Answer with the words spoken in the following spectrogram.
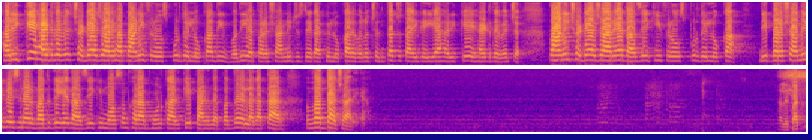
ਹਰੀਕੇ ਹੈੱਡ ਦੇ ਵਿੱਚ ਛੱਡਿਆ ਜਾ ਰਿਹਾ ਪਾਣੀ ਫਿਰੋਜ਼ਪੁਰ ਦੇ ਲੋਕਾਂ ਦੀ ਵਧੀ ਹੈ ਪਰੇਸ਼ਾਨੀ, ਜਿਸ ਦੇ ਕਰਕੇ ਲੋਕਾਂ ਦੇ ਵੱਲੋਂ ਚਿੰਤਾ ਜਤਾਈ ਗਈ ਹੈ। ਹਰੀਕੇ ਹੈੱਡ ਦੇ ਵਿੱਚ ਪਾਣੀ ਛੱਡਿਆ ਜਾ ਰਿਹਾ ਦੱਸਦੇ ਕਿ ਫਿਰੋਜ਼ਪੁਰ ਦੇ ਲੋਕਾਂ ਦੀ ਪਰੇਸ਼ਾਨੀ ਵੀ ਇਸ ਨਾਲ ਵੱਧ ਗਈ ਹੈ। ਦੱਸਦੇ ਕਿ ਮੌਸਮ ਖਰਾਬ ਹੋਣ ਕਰਕੇ ਪਾਣੀ ਦਾ ਪੱਧਰ ਲਗਾਤਾਰ ਵੱਧਦਾ ਜਾ ਰਿਹਾ ਹੈ। ਹਲੇ ਤੱਕ?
